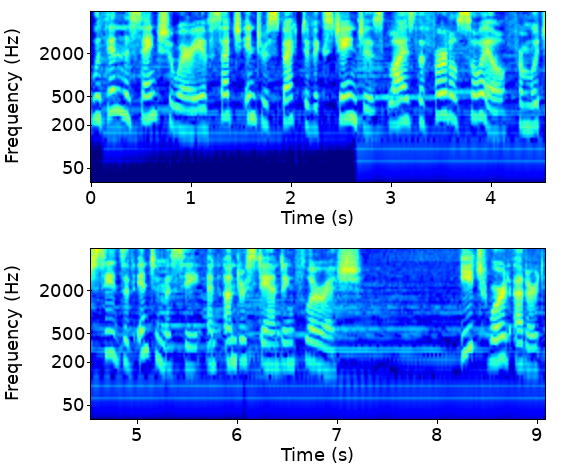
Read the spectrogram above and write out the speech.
within the sanctuary of such introspective exchanges lies the fertile soil from which seeds of intimacy and understanding flourish. Each word uttered,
